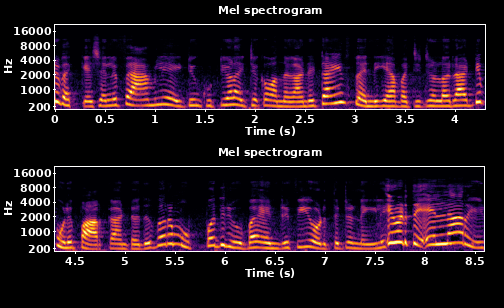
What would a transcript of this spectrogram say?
ഒരു വെക്കേഷനിൽ ഫാമിലി ആയിട്ടും കുട്ടികളായിട്ടും ഒക്കെ വന്നുകാണ്ട് ടൈം സ്പെൻഡ് ചെയ്യാൻ പറ്റിയിട്ടുള്ള ഒരു അടിപൊളി പാർക്കാണ് കേട്ടത് വെറും മുപ്പത് രൂപ എൻട്രി ഫീ കൊടുത്തിട്ടുണ്ടെങ്കിൽ ഇവിടുത്തെ എല്ലാ റൈഡും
